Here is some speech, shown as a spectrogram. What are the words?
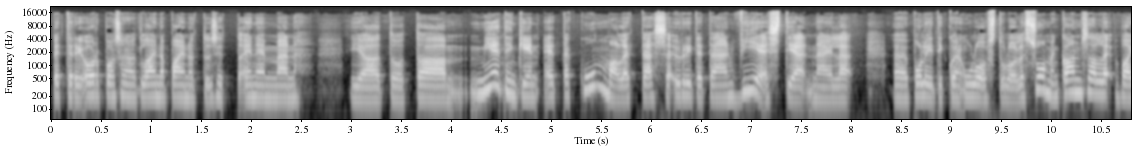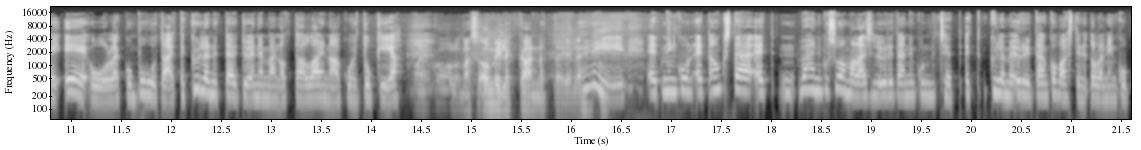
Petteri Orpo on sanonut, lainapainottuisuutta enemmän – ja tota, mietinkin, että kummalle tässä yritetään viestiä näillä poliitikkojen ulostuloille, Suomen kansalle vai EUlle, kun puhutaan, että kyllä nyt täytyy enemmän ottaa lainaa kuin tukia. Vai kolmas omille kannattajille. Niin, että niin et onko tämä, että vähän niin kuin suomalaisille yritetään niin kuin nyt se, että, että kyllä me yritetään kovasti nyt olla niin kuin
